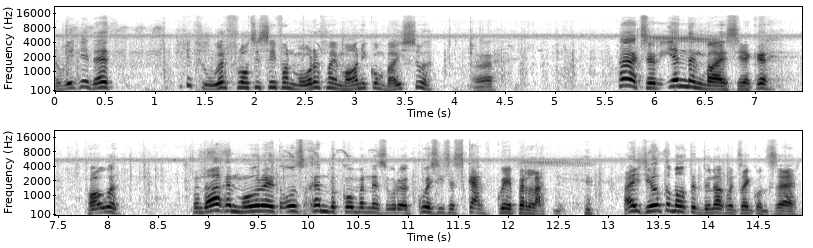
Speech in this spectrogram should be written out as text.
Hoe weet jy dit? Ek het gehoor Flossie sê van môre vir my ma nie kom by so. Oh. Ek sê een ding baie seker. Waaroor? Vandag en môre het ons geen bekommernis oor 'n Kosie se skerp kweperlat nie. Hy is heeltemal te doenig met sy konsert.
